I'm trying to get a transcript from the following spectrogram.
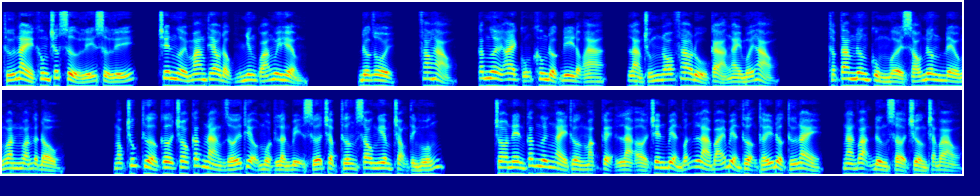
Thứ này không trước xử lý xử lý, trên người mang theo độc nhưng quá nguy hiểm. Được rồi, phao hảo, các ngươi ai cũng không được đi động a, làm chúng nó phao đủ cả ngày mới hảo. Thập tam nương cùng 16 nương đều ngoan ngoan gật đầu. Ngọc Trúc thừa cơ cho các nàng giới thiệu một lần bị sứa chập thương sau nghiêm trọng tình huống. Cho nên các ngươi ngày thường mặc kệ là ở trên biển vẫn là bãi biển thượng thấy được thứ này, ngàn vạn đường sở trường chạm vào,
